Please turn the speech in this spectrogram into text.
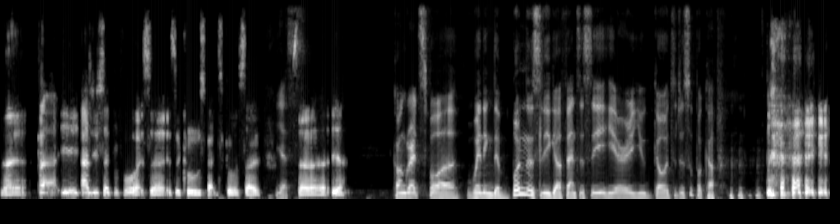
no. But as you said before, it's a it's a cool spectacle. So yes, uh, yeah. Congrats for winning the Bundesliga fantasy. Here you go to the Super Cup. it's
